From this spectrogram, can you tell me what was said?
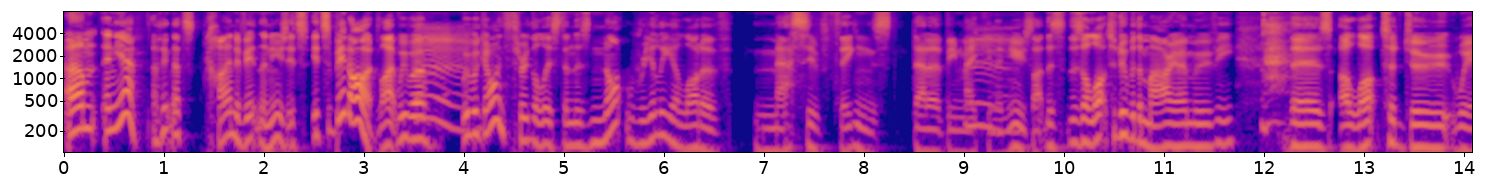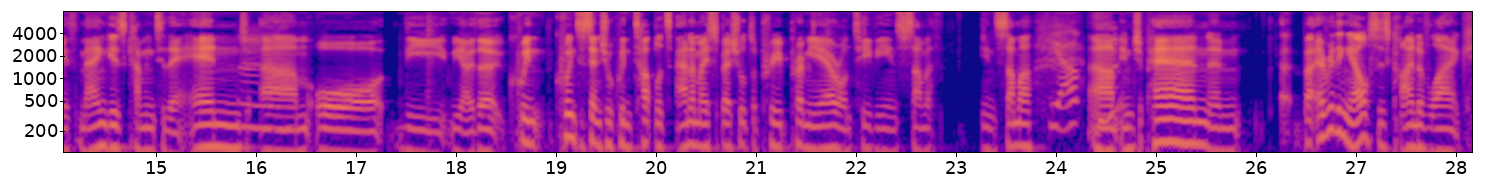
Um, and yeah, I think that's kind of it in the news. It's it's a bit odd. Like we were we were going through the list, and there's not really a lot of massive things that have been making the news. Like there's there's a lot to do with the Mario movie. there's a lot to do with mangas coming to their end, um, or the you know the quint- quintessential quintuplets anime special to pre- premiere on TV in summer in summer Yep. um, in Japan, and uh, but everything else is kind of like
